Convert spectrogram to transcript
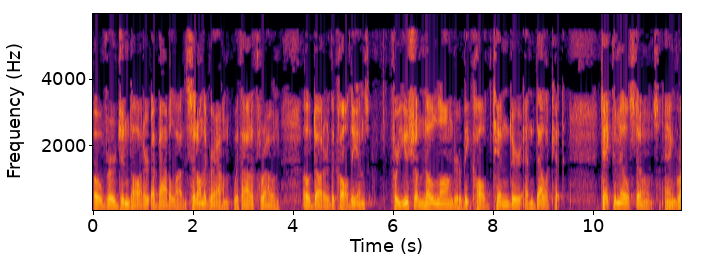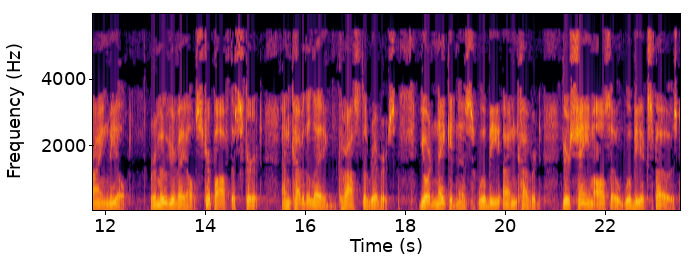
O virgin daughter of Babylon. Sit on the ground without a throne, O daughter of the Chaldeans, for you shall no longer be called tender and delicate Take the millstones and grind meal. Remove your veil, strip off the skirt, uncover the leg, cross the rivers. Your nakedness will be uncovered. Your shame also will be exposed.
